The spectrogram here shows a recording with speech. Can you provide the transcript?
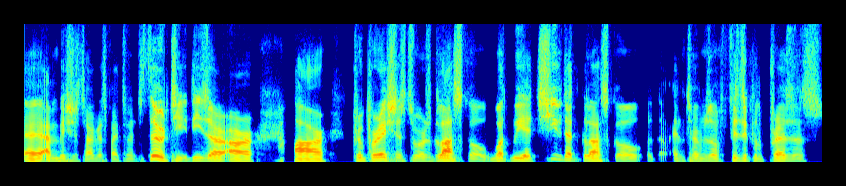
uh, ambitious targets by 2030. These are our, our preparations towards Glasgow. What we achieved at Glasgow in terms of physical presence,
